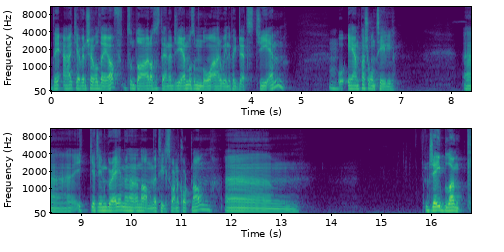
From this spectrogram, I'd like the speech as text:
Det er Kevin Cheveldayoff, som da er assisterende GM, og som nå er Winnipeg Jets GM. Og én person til. Uh, ikke Jim Gray, men en annen med tilsvarende kortnavn. Uh, Jay Blunk,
